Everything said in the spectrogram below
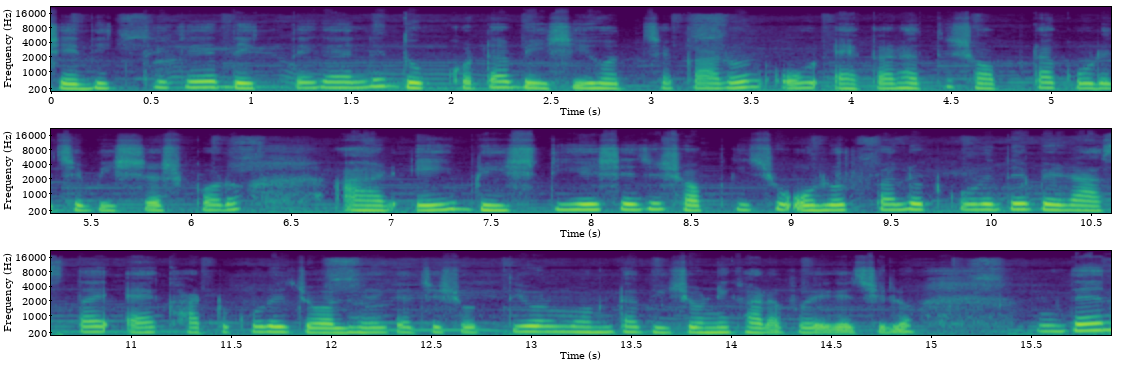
সেদিক থেকে দেখতে গেলে দুঃখটা বেশি হচ্ছে, কারণ ওর একার হাতে সবটা করেছে, বিশ্বাস করো। আর এই বৃষ্টি এসে যে সব কিছু ওলট পালট করে দেবে, রাস্তায় এক হাঁটু করে জল হয়ে গেছে। সত্যি ওর মনটা ভীষণই খারাপ হয়ে গেছিল। দেন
